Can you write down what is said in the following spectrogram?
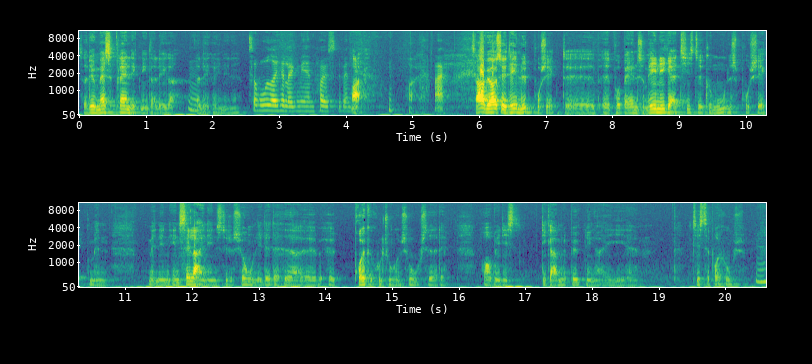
så det er jo en masse planlægning, der ligger, mm. der ligger inde i det. Så ruder I heller ikke mere end højst nødvendigt? Nej. Nej. Nej. Så har vi også et helt nyt projekt øh, øh, på banen, som egentlig ikke er Tisted Kommunes projekt, men, men en, en selvejende institution i det, der hedder øh, øh, Bryggekulturens Hus, hedder det, oppe i de, de gamle bygninger i øh, Tisted Bryghus, mm.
